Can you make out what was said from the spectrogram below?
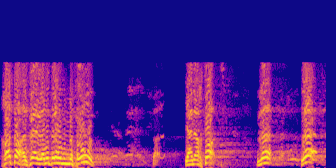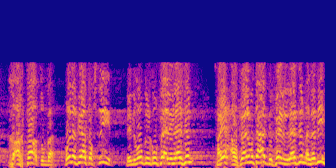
خطأ. الفعل لابد له من مفعول. يعني أخطأت. لا لا أخطأتم بقى. هنا فيها تفصيل لأن ممكن يكون فعل لازم صحيح؟ أو فعل متعدي. الفعل اللازم الذي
